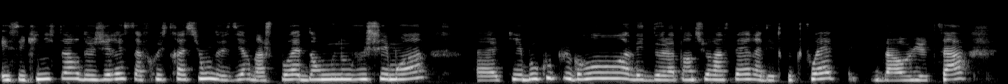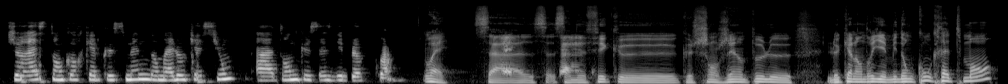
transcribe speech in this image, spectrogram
Et c'est qu'une histoire de gérer sa frustration, de se dire, ben, je pourrais être dans mon nouveau chez moi, euh, qui est beaucoup plus grand, avec de la peinture à faire et des trucs chouettes. Et puis, ben, au lieu de ça, je reste encore quelques semaines dans ma location à attendre que ça se débloque. Quoi. Ouais. Ça, ça, ne fait que, que changer un peu le, le calendrier. Mais donc concrètement,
